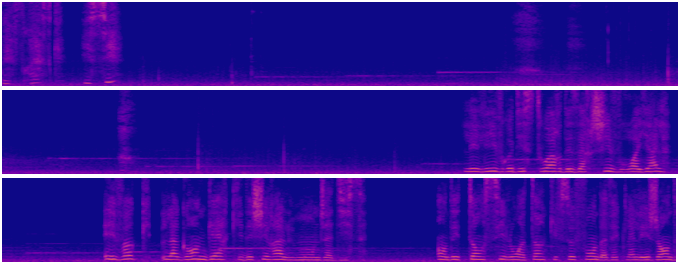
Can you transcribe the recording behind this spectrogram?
Des fresques Ici D'histoire des archives royales évoque la grande guerre qui déchira le monde jadis. En des temps si lointains qu'ils se fondent avec la légende,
